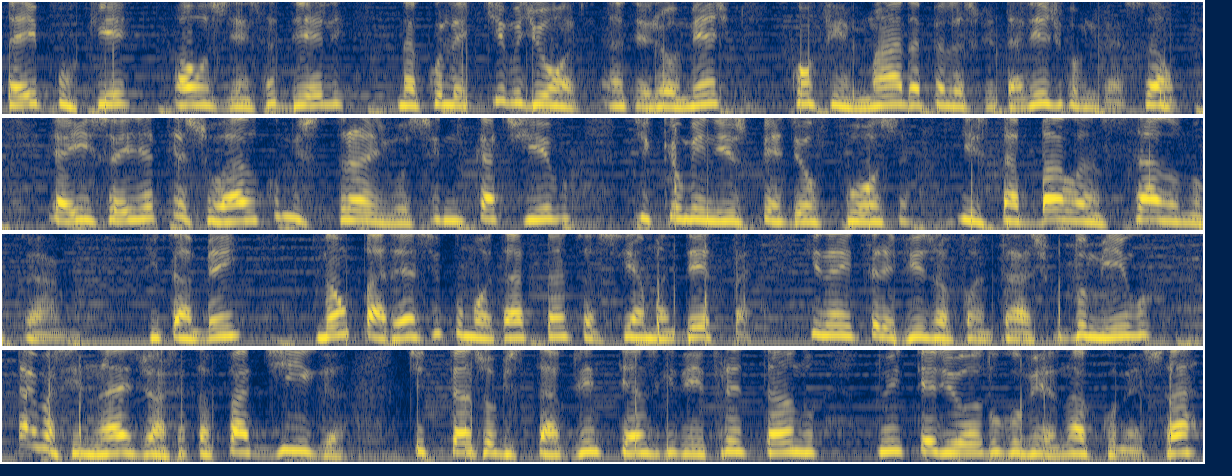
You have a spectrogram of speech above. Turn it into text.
Daí porque a ausência dele na coletiva de ontem, anteriormente confirmada pela Secretaria de Comunicação, é isso aí já ter soado como estranho ou significativo de que o ministro perdeu força e está balançado no cargo, que também não parece incomodar tanto assim a Mandetta, que na entrevista ao Fantástico domingo dava sinais de uma certa fadiga de tantos obstáculos internos que vem enfrentando no interior do governo, a começar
